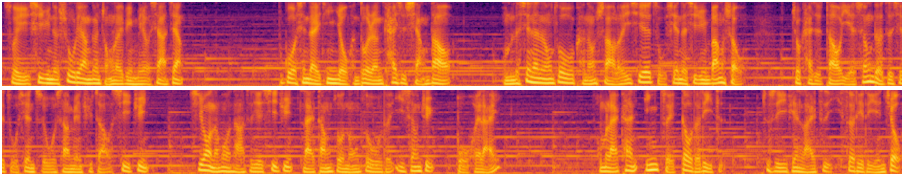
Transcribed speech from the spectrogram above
所以细菌的数量跟种类并没有下降。不过现在已经有很多人开始想到，我们的现代农作物可能少了一些祖先的细菌帮手。就开始到野生的这些祖先植物上面去找细菌，希望能够拿这些细菌来当做农作物的益生菌补回来。我们来看鹰嘴豆的例子，这是一篇来自以色列的研究。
